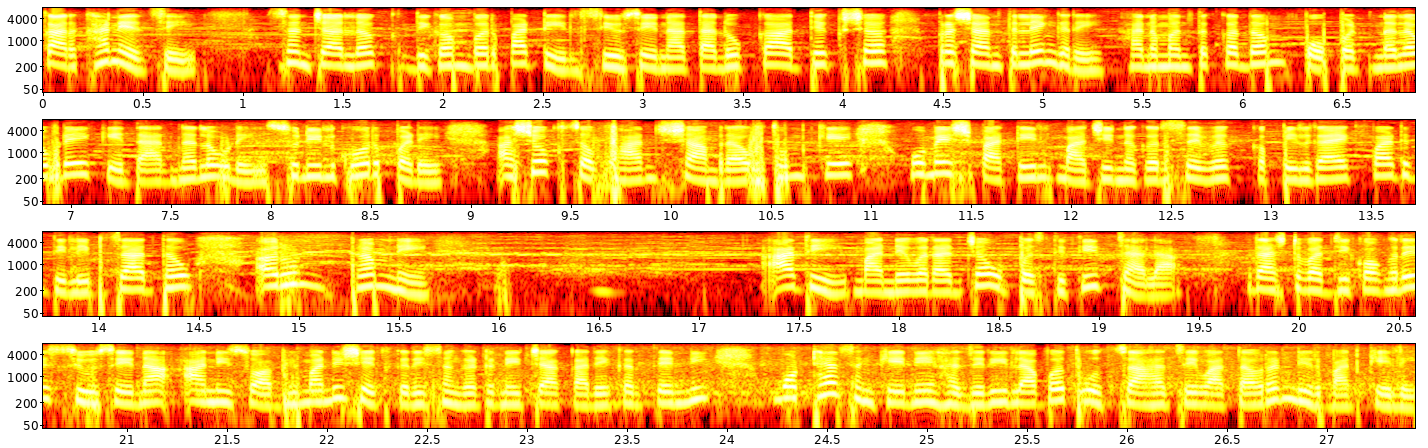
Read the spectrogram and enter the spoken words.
कारखान्याचे संचालक दिगंबर पाटील शिवसेना तालुका अध्यक्ष प्रशांत लेंगरे हनुमंत कदम पोपट नलवडे केदार नलवडे सुनील घोरपडे अशोक चव्हाण शामराव धुमके उमेश पाटील माजी नगरसेवक कपिल गायकवाड दिलीप जाधव अरुण भ्रमणे आधी मान्यवरांच्या उपस्थितीत झाला. राष्ट्रवादी काँग्रेस शिवसेना आणि स्वाभिमानी शेतकरी संघटनेच्या कार्यकर्त्यांनी मोठ्या संख्येने हजेरी लावत उत्साहाचे वातावरण निर्माण केले.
